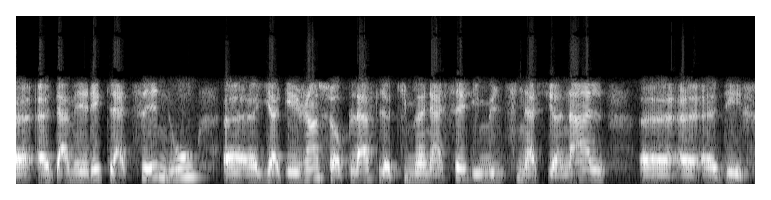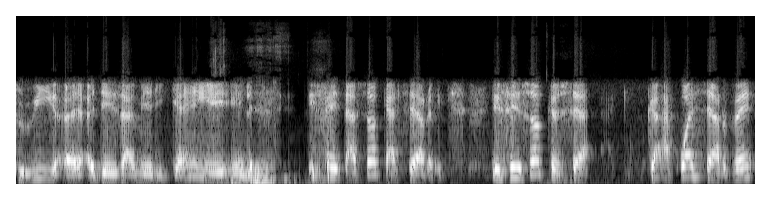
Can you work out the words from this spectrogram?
euh, euh, d'Amérique latine où euh, il y a des gens sur place qui menaçaient les multinationales des fruits des Américains. Et, c'est à ça qu'à et c'est ça que c'est à quoi servait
